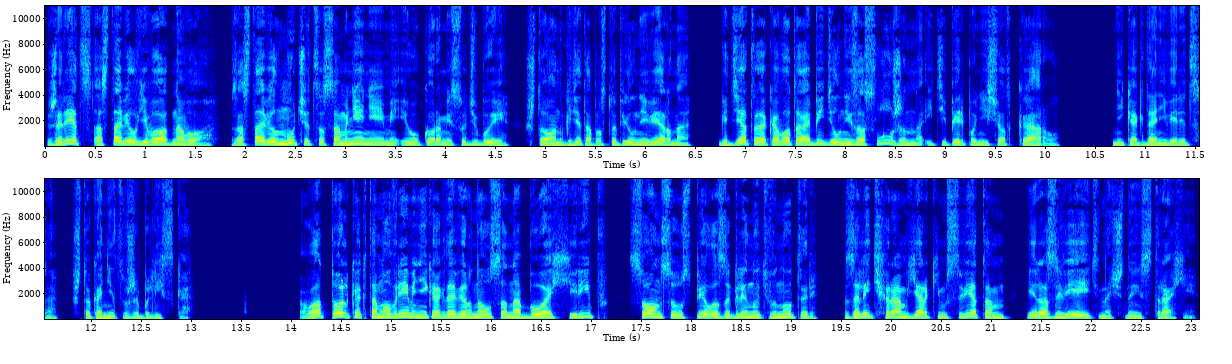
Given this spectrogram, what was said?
Жрец оставил его одного, заставил мучиться сомнениями и укорами судьбы, что он где-то поступил неверно, где-то кого-то обидел незаслуженно и теперь понесет кару. Никогда не верится, что конец уже близко. Вот только к тому времени, когда вернулся на Буахирип, солнце успело заглянуть внутрь, залить храм ярким светом и развеять ночные страхи.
